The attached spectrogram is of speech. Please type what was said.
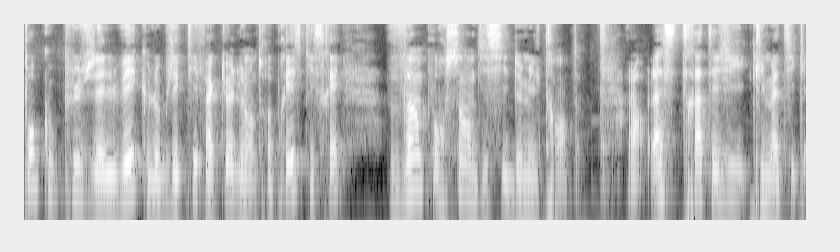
beaucoup plus élevée que l'objectif actuel de l'entreprise qui serait 20% d'ici 2030. Alors la stratégie climatique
